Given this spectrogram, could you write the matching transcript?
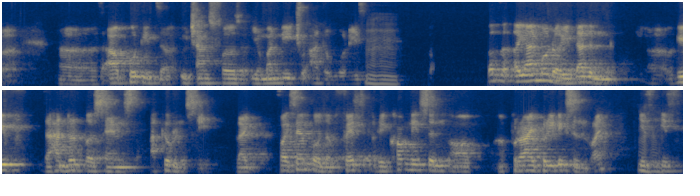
of, the output is you transfer your money to other bodies. Mm-hmm but the AI model, it doesn't uh, give the 100% accuracy. Like, for example, the face recognition of uh, price prediction, right? Mm-hmm. Is,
